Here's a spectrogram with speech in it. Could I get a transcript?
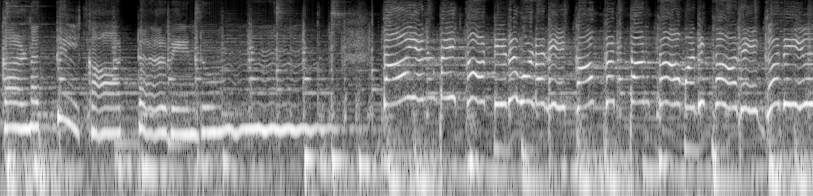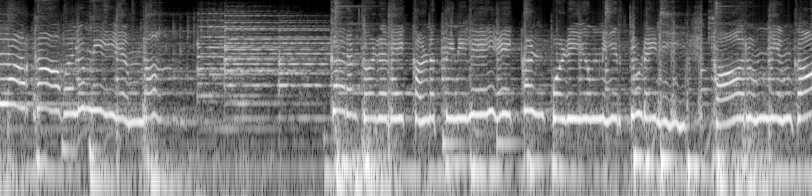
கணத்தில் காட்ட வேண்டும். கணத்தினிலே கண் பொழியும் நீர் துடை நீ காரும் எங்கா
